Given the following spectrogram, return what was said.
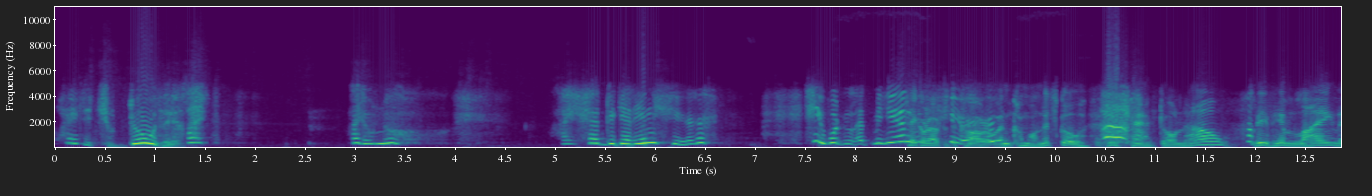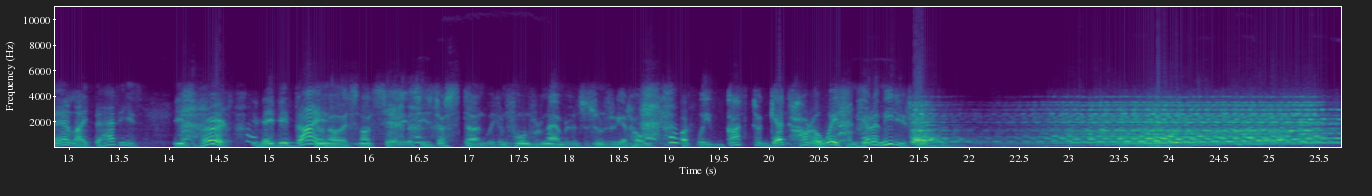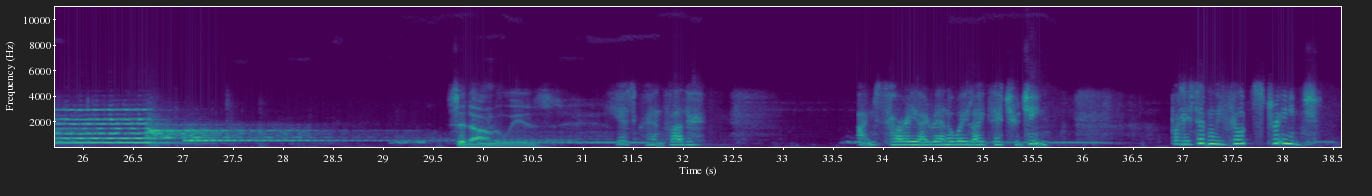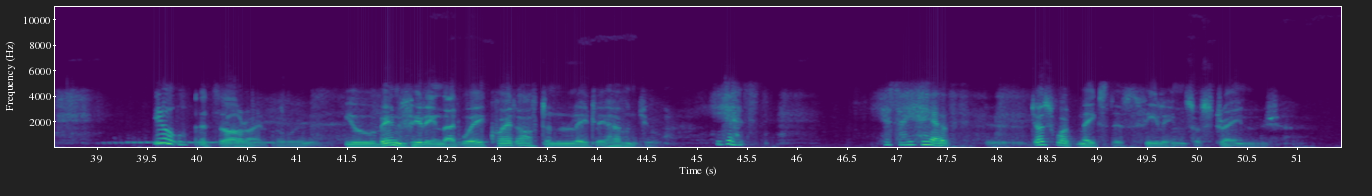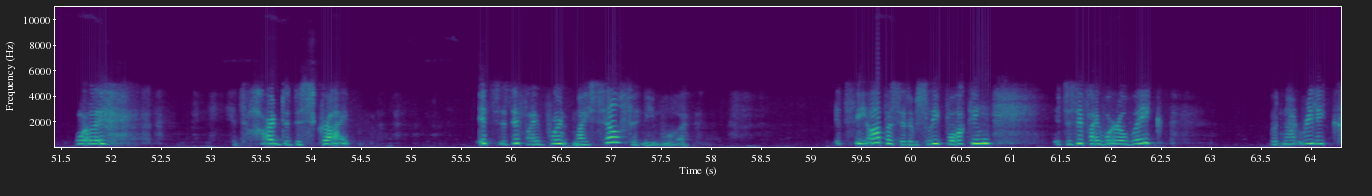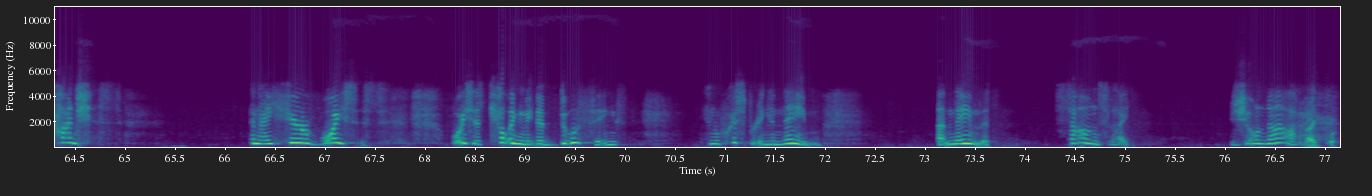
Why did you do this? I. I don't know. I had to get in here. He wouldn't let me in. Take her out to the car, Owen. Come on, let's go. He can't go now. Leave him lying there like that. He's he's hurt. He may be dying. No, dying. no, it's not serious. He's just stunned. We can phone for an ambulance as soon as we get home. But we've got to get her away from here immediately. Sit down, Louise. Yes, Grandfather. I'm sorry I ran away like that, Eugene. But I suddenly felt strange. Ill. That's all right, Louise. You've been feeling that way quite often lately, haven't you? Yes. Yes, I have. Uh, just what makes this feeling so strange? Well, it, it's hard to describe. It's as if I weren't myself anymore. It's the opposite of sleepwalking. It's as if I were awake, but not really conscious. And I hear voices, voices telling me to do things, and whispering a name. A name that sounds like Jonah. Like what?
